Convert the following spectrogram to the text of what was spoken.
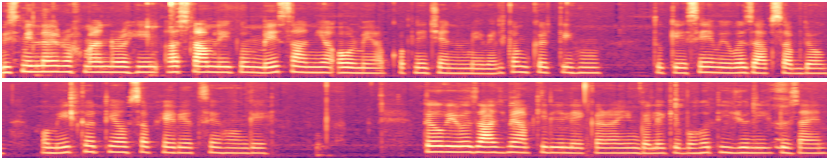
बिसमीम वालेकुम मैं सानिया और मैं आपको अपने चैनल में वेलकम करती हूँ। तो कैसे हैं व्यूवर्स आप सब लोग? उम्मीद करती हूँ आप सब खैरियत से होंगे। तो व्यूवर्स, आज मैं आपके लिए लेकर आई हूँ गले के बहुत ही यूनिक डिज़ाइन,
